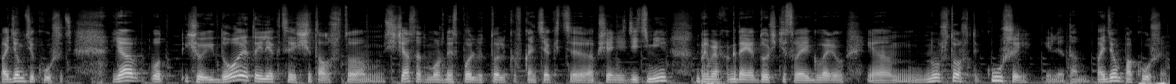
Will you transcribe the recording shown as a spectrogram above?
«пойдемте кушать». Я вот еще и до этой лекции считал, что сейчас это можно использовать только в контексте общения с детьми. Например, когда я дочке своей говорю «ну что ж ты, кушай», или там «пойдем покушаем»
